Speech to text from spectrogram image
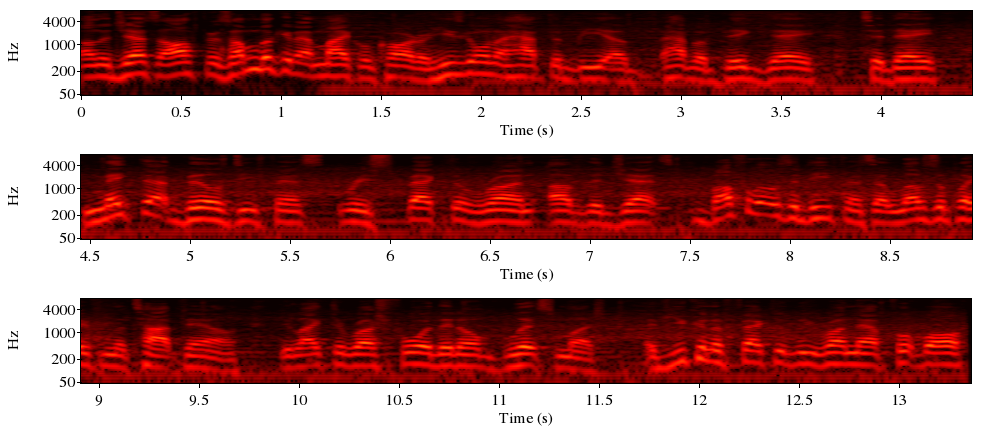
On the Jets' offense, I'm looking at Michael Carter. He's going to have to be a, have a big day today. Make that Bills defense respect the run of the Jets. Buffalo is a defense that loves to play from the top down. They like to rush forward. They don't blitz much. If you can effectively run that football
